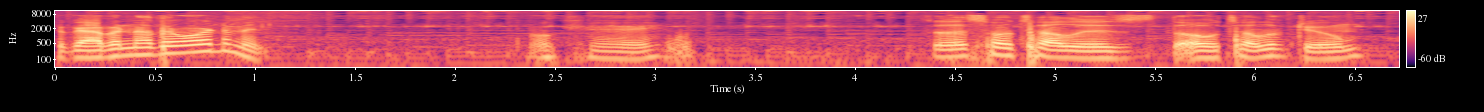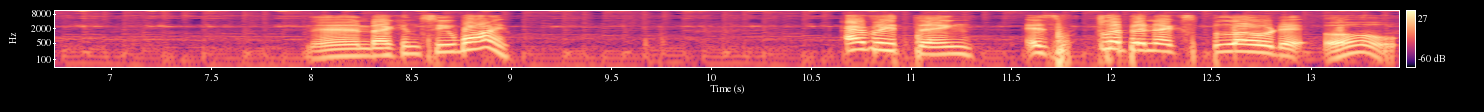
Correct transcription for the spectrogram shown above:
To grab another ornament. Okay. So this hotel is the Hotel of Doom. And I can see why. Everything is flippin' exploded. Oh.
